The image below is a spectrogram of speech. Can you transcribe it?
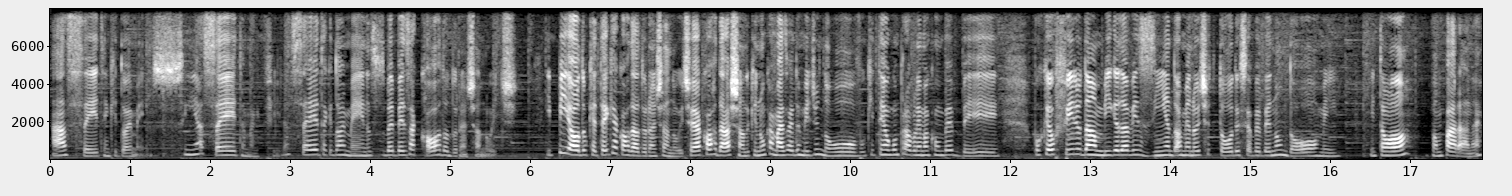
aceitem que dói menos. Sim, aceita, minha filha, aceita que dói menos. Os bebês acordam durante a noite. E pior do que ter que acordar durante a noite é acordar achando que nunca mais vai dormir de novo, que tem algum problema com o bebê, porque o filho da amiga da vizinha dorme a noite toda e seu bebê não dorme. Então, ó, vamos parar, né?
